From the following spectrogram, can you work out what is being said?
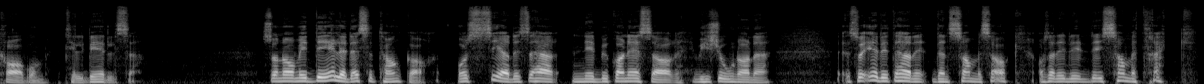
krav om tilbedelse. Så når vi deler disse tanker, og ser disse her Nebukaneser-visjonene, så er dette her den samme sak. Altså det er de samme trekk.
